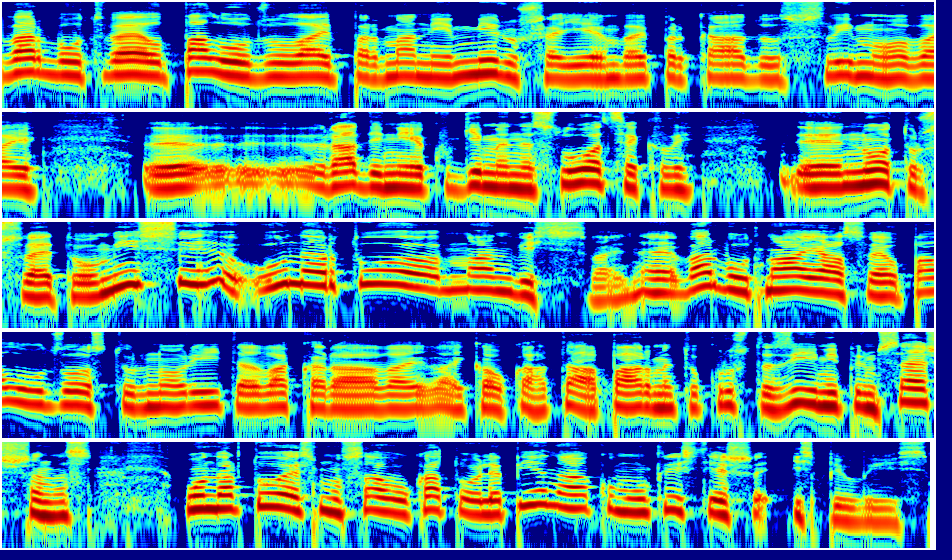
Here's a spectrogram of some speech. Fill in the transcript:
varbūt vēl palūdzu, lai par maniem mirušajiem vai par kādu slimo vai uh, E, radinieku ģimenes locekli e, notur svēto misi, un ar to man viss, vai ne? Varbūt mājās vēl palūdzos tur no rīta vakarā vai, vai kaut kā tā pārmetu krusta zīmi pirms ešanas, un ar to esmu savu katoļa pienākumu un kristieša izpildījis.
